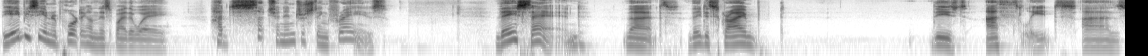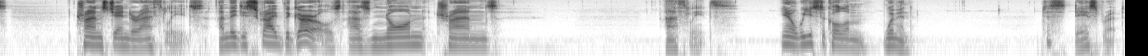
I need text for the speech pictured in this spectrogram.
The ABC, in reporting on this, by the way, had such an interesting phrase. They said that they described these athletes as transgender athletes, and they described the girls as non trans athletes. You know, we used to call them women. Just desperate.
